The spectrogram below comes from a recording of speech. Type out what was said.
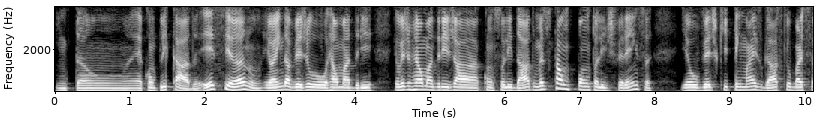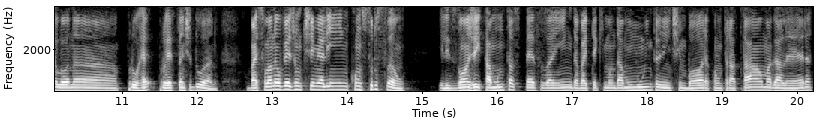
Então é complicado. Esse ano eu ainda vejo o Real Madrid. Eu vejo o Real Madrid já consolidado, mesmo que tá um ponto ali de diferença, e eu vejo que tem mais gás que o Barcelona pro, re, pro restante do ano. O Barcelona eu vejo um time ali em construção. Eles vão ajeitar muitas peças ainda, vai ter que mandar muita gente embora, contratar uma galera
